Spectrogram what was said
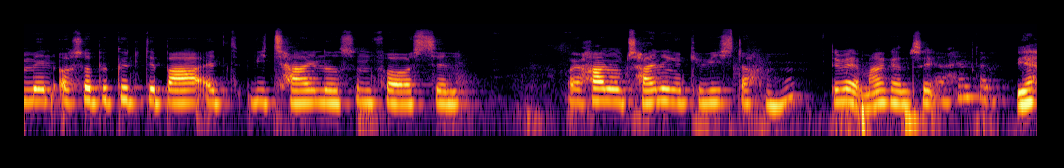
Men, og så begyndte det bare, at vi tegnede sådan for os selv. Og jeg har nogle tegninger, jeg kan vise dig. Mm-hmm. Det vil jeg meget gerne se. Jeg henter dem. Ja.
